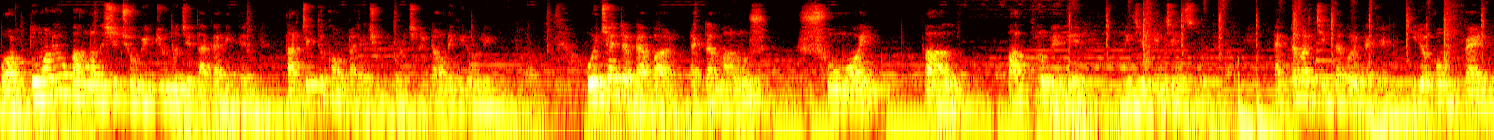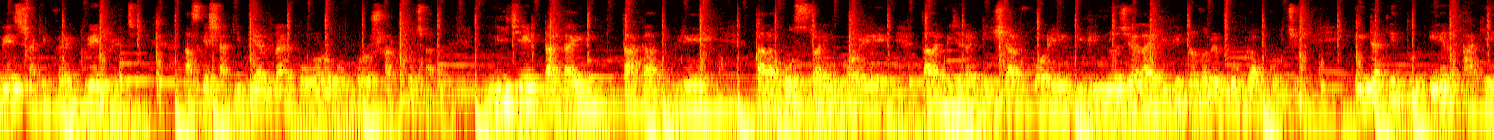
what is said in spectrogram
বর্তমানেও বাংলাদেশে ছবির জন্য যে টাকা নিতেন, তার চেয়ে চাইতে কম টাকায় ছবি করেছিলেন। এটা অনেক হিরো হলেই করতে হয় ওই যে একটা ব্যাপার, একটা মানুষ সময়, কাল, পাত্র বেঁধে নিজেকে চেঞ্জ করতে পারে। একটাবার চিন্তা করে দেখেন কীরকম ফ্যান বেস সাকিব খানের ক্রিয়েট হয়েছে। আজকে সাকিব সাকিবিয়ানরা কোনো রকম কোনো স্বার্থ ছাড়া নিজের টাকায় টাকা তুলে তারা পোস্টারিং করে, তারা নিজেরা টি শার্ট করে বিভিন্ন জেলায় বিভিন্ন ধরনের প্রোগ্রাম করছে। এটা কিন্তু এর আগে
